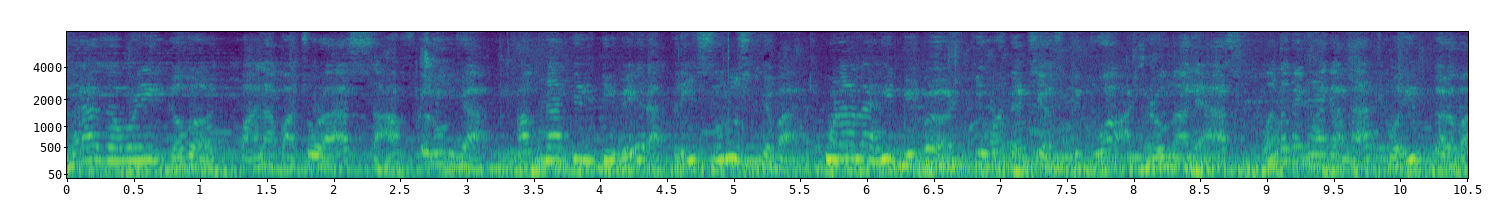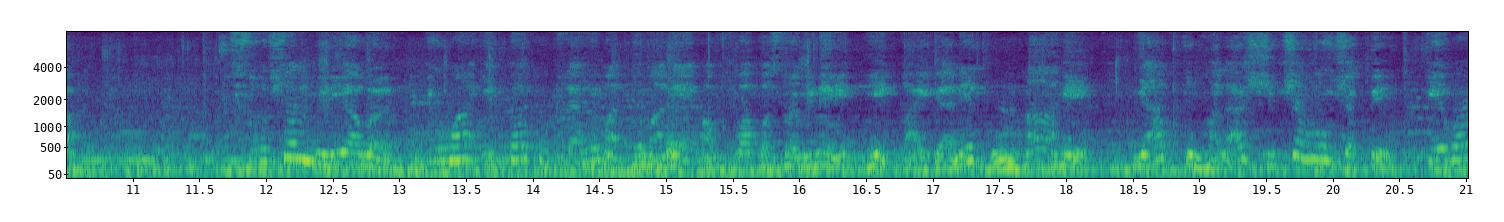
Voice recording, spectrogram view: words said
घराजवळील गवत पालापाचोळा साफ करून घ्या. अंगणातील दिवे रात्री सुरूच ठेवा. कुणालाही बिबट किंवा त्याचे अस्तित्व आढळून आल्यास वन विभागाला त्वरित कळवा. सोशल मीडियावर किंवा इतर कुठल्याही माध्यमाने अफवा पसरविणे हे कायद्याने गुन्हा आहे. यात तुम्हाला शिक्षा होऊ शकते. केवळ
